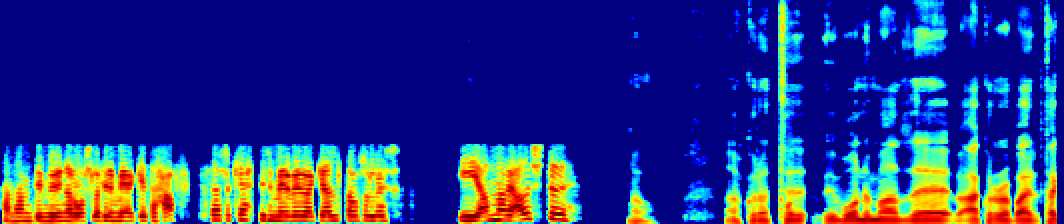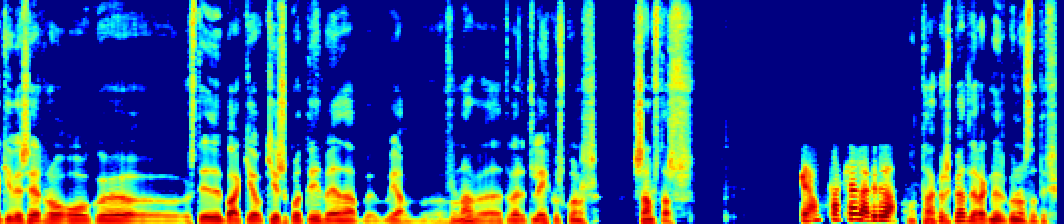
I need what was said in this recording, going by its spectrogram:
Þannig að það myndi muna rosalega fyrir mig að geta haft þessa ketti sem er verið að og svoleiðis í annari aðstöðu. Já, akkurat eh, við vonum að uh, Akurarabær takki við sér og, og uh, stiði baki á kísukoti eða, já, svona, þetta verður til einhvers konar samstarfs. Já, takk hella fyrir það. Og takk fyrir spjalli Ragnir Gunnarsdóttir.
